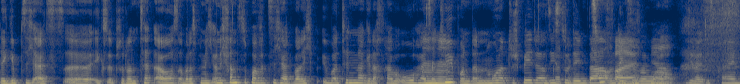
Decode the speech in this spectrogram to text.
der gibt sich als äh, XYZ aus, aber das bin ich. Und ich fand es super witzig halt, weil ich über Tinder gedacht habe, oh, heißer Mhm. Typ und dann Monate später Oh siehst Gott, du den da und denkst dir so, wow. Ja, die Welt ist klein.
